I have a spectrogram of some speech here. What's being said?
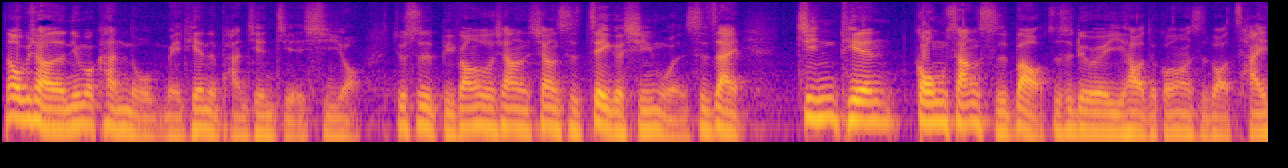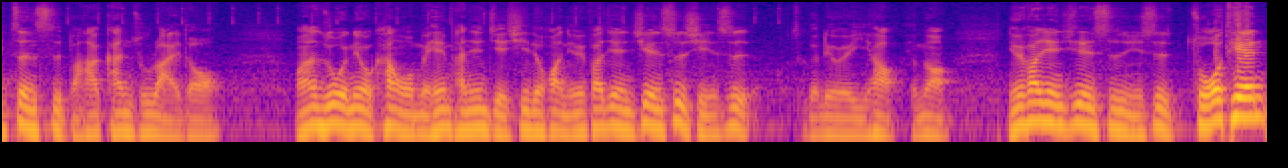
那我不晓得你有没有看我每天的盘前解析哦，就是比方说像像是这个新闻是在今天《工商时报》，这是六月一号的《工商时报》才正式把它刊出来的哦。完了，如果你有看我每天盘前解析的话，你会发现一件事情是这个六月一号有没有？你会发现一件事情是昨天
